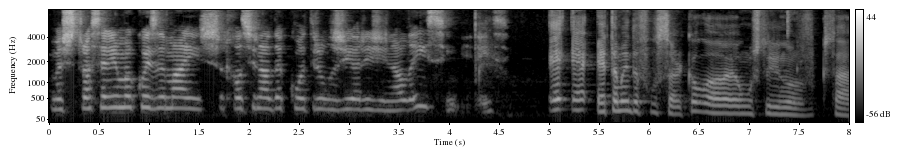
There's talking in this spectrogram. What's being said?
Mas se trouxerem uma coisa mais relacionada com a trilogia original, aí sim, aí sim. É, é, é também da Full Circle ou é um estúdio novo que está.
